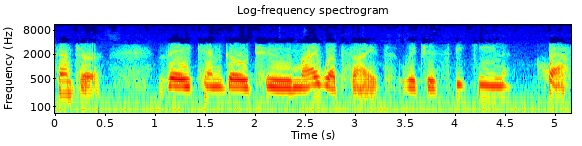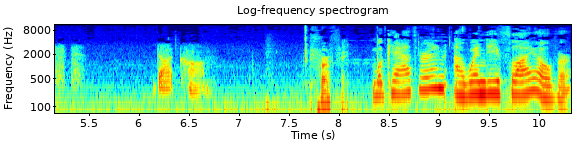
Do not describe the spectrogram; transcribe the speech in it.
center, they can go to my website, which is speakingquest.com. Perfect. Well, Catherine, uh, when do you fly over?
